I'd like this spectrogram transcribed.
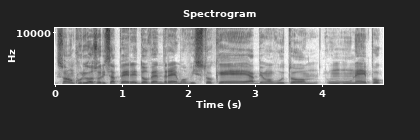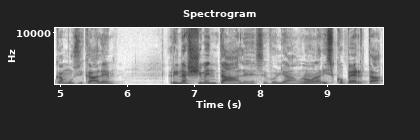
sono curioso di sapere dove andremo, visto che abbiamo avuto un, un'epoca musicale rinascimentale, se vogliamo, no? la riscoperta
